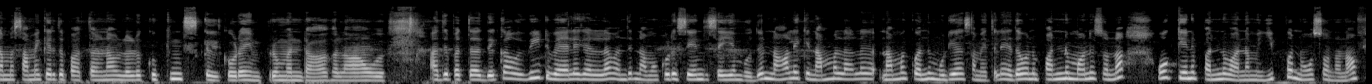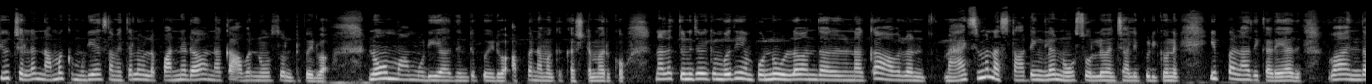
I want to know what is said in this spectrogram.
நம்ம சமைக்கிறது பார்த்தோன்னா அவளோட குக்கிங் ஸ்கில் கூட இம்ப்ரூவ்மெண்ட் ஆகலாம். அது பத்தாததுக்கு அவள் வீட்டு வேலைகள்லாம் வந்து நம்ம கூட சேர்ந்து செய்யும்போது நாளைக்கு நம்மளால் நமக்கு வந்து முடியாத சமயத்தில் ஏதோ ஒன்று பண்ணுமான்னு சொன்னால் ஓகேன்னு பண்ணுவாள் நம்ம இப்போ நோ சொன்னோன்னா ஃப்யூச்சரில் நமக்கு முடியாத சமயத்தில் அவளை பண்ணுடானாக்கா அவள் நோ சொல்லிட்டு போயிடுவாள் நோம்மா முடியாதுன்ட்டு போயிடுவா. அப்போ நமக்கு கஷ்டமாக இருக்கும். நல்லா துணி துவைக்கும் போது என் பொண்ணு உள்ளே வந்தாள்னாக்கா அவளை மேக்ஸிமம் நான் ஸ்டார்டிங்கில் நோ சொல்லுவேன். சளி பிடிக்கும்னு. இப்போல்லாம் அது கிடையாது. வா இந்த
